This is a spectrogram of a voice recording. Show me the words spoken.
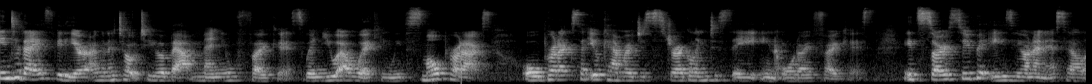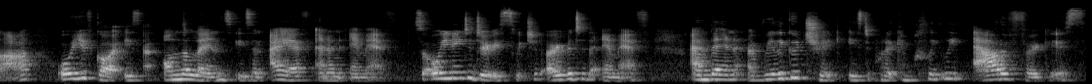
In today's video, I'm going to talk to you about manual focus when you are working with small products or products that your camera is just struggling to see in autofocus. It's so super easy on an SLR. All you've got is on the lens is an AF and an MF. So all you need to do is switch it over to the MF and then a really good trick is to put it completely out of focus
